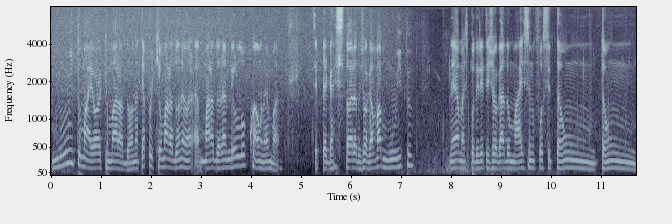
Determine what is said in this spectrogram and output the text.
muito maior que o Maradona. Até porque o Maradona, o Maradona é meio loucão, né, mano? Você pegar a história do jogava muito né? Mas poderia ter jogado mais se não fosse tão, tão,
